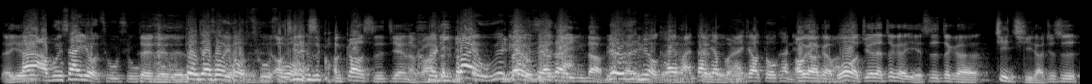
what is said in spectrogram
呃，当然阿文山也有出书，对对对，段 教授也有出书，今天是广告时间了，礼拜五因为礼拜五不要太硬到，六日没有开盘，大家本来就要多看点。OK OK，不过我觉得这个也是这个近期的，就是。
